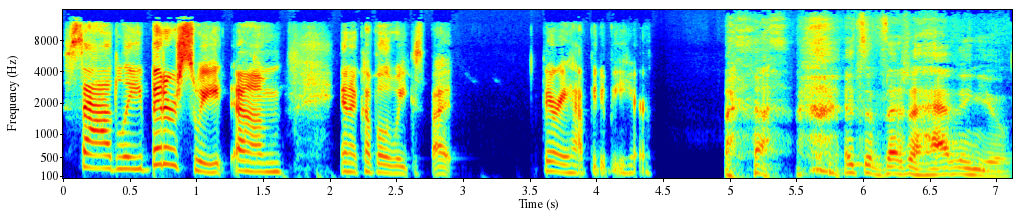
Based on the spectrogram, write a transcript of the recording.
sadly, bittersweet, um, in a couple of weeks, but very happy to be here. it's a pleasure having you.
